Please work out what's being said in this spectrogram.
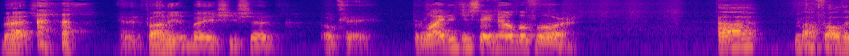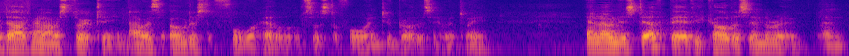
match. and then finally in May, she said, okay. Why did you say no before? I My father died when I was 13. I was the oldest of four, had a little sister, four, and two brothers in between. And on his deathbed, he called us in the room, and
